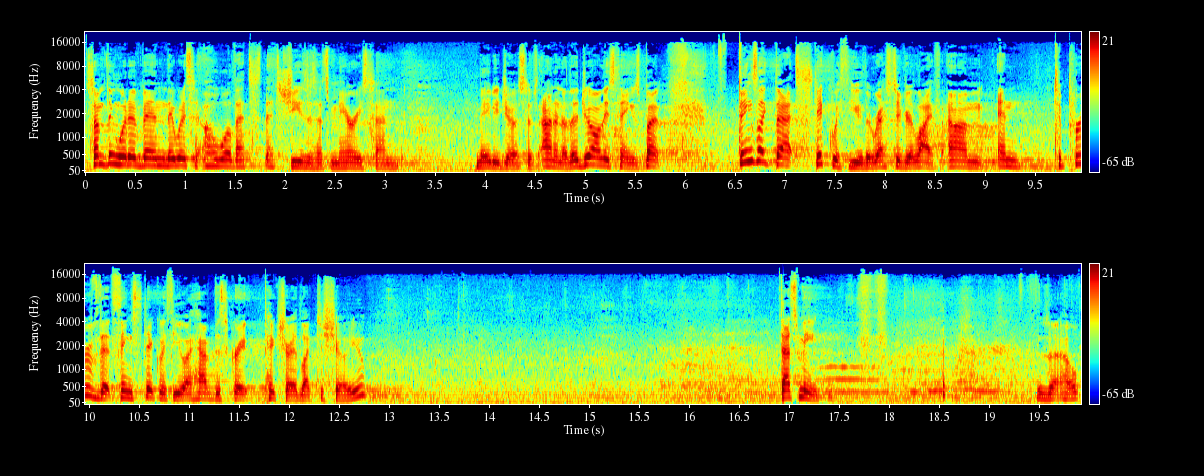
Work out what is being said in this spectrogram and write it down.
Something would have been, they would have said, oh, well, that's, that's Jesus, that's Mary's son, maybe Joseph's. I don't know. They do all these things. But things like that stick with you the rest of your life. Um, and to prove that things stick with you, I have this great picture I'd like to show you. That's me. Does that help?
